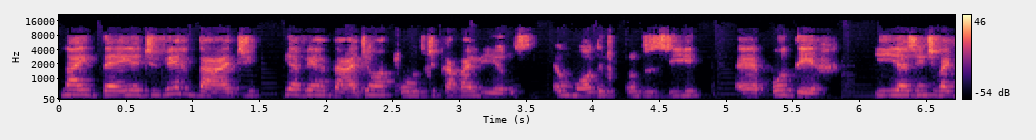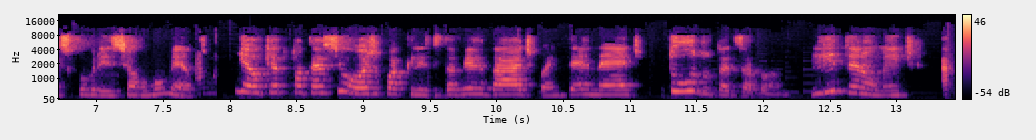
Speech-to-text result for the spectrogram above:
na ideia de verdade, e a verdade é um acordo de cavalheiros, é um modo de produzir é, poder. E a gente vai descobrir isso em algum momento. E é o que acontece hoje com a crise da verdade, com a internet. Tudo está desabando. Literalmente, a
